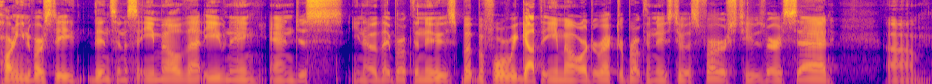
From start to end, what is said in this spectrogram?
Harding University then sent us an email that evening and just, you know, they broke the news. But before we got the email, our director broke the news to us first. He was very sad, um,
